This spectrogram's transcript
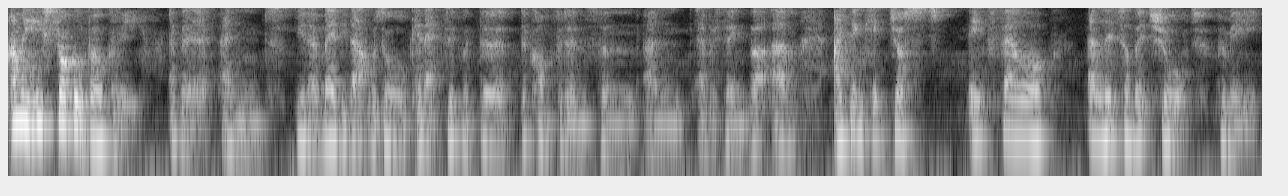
I mean, he struggled vocally a bit, and you know maybe that was all connected with the the confidence and and everything. But um, I think it just it fell a little bit short for me.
